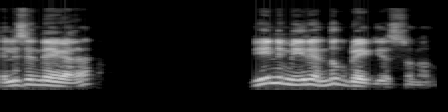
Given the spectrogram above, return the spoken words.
తెలిసిందే కదా. దీన్ని మీరు ఎందుకు బ్రేక్ చేస్తున్నారు?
